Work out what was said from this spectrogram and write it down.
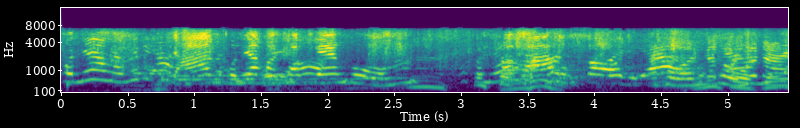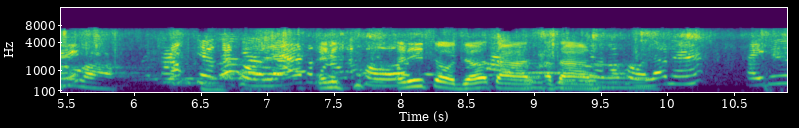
คนเนี้ยมันไม่ได้อาจารย์คนเนี้ยเขาชอบแกล้งผมคนเนี้ยเขาก่อนกระโถนกระโถนอยู่ไหนต้องเจอกระโถนแล้วต้องไอ้เจนี่อกระโถนไอ้นี่โจทย์เยอะอาจารย์อาจารย์กระโถนแล้วนะใครดื้อ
